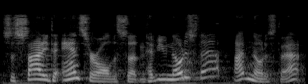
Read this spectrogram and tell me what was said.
society to answer all of a sudden. Have you noticed that? I've noticed that.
